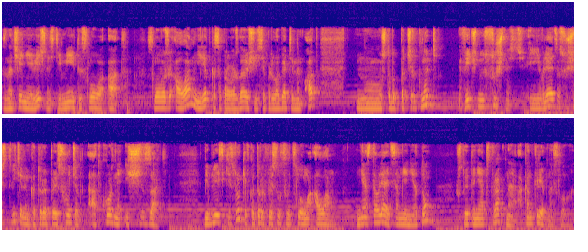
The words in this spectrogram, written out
Значение вечности имеет и слово «ад». Слово же «алам» нередко сопровождающееся прилагательным «ад», чтобы подчеркнуть вечную сущность и является существительным, которое происходит от корня «исчезать». Библейские строки, в которых присутствует слово «Алам», не оставляет сомнений о том, что это не абстрактное, а конкретное слово.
